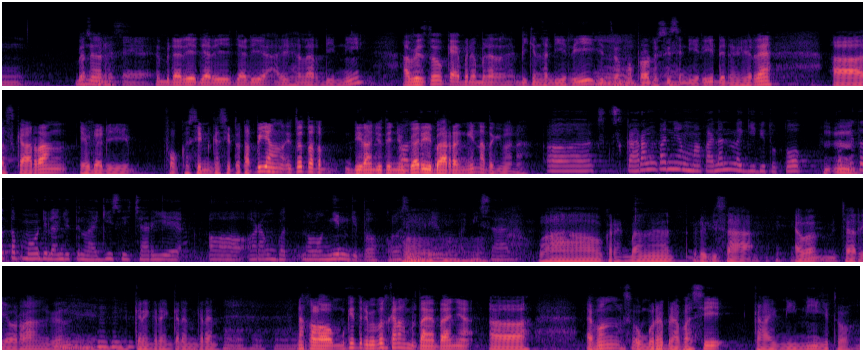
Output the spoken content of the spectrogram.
bener ya. dari dari jadi reseller dini habis itu kayak bener-bener bikin sendiri gitu Hmm. memproduksi sendiri dan akhirnya uh, sekarang ya udah difokusin ke situ. Tapi yang itu tetap dilanjutin juga dibarengin atau gimana? Eh, sekarang kan yang makanan lagi ditutup, tapi tetap mau dilanjutin lagi sih cari eh, orang buat nolongin gitu. Kalau sendiri emang nggak bisa. wow keren banget. Udah bisa apa mencari orang kan? Keren keren keren keren. Nah kalau mungkin Tribubu sekarang bertanya-tanya eh emang seumurnya berapa sih kak ini gitu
